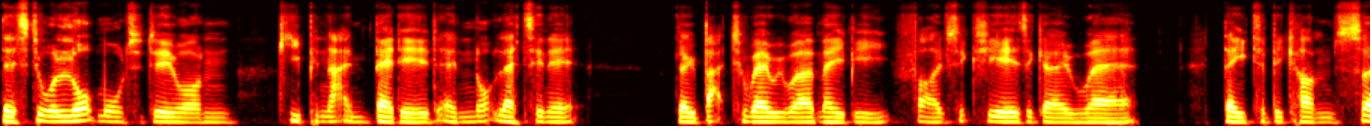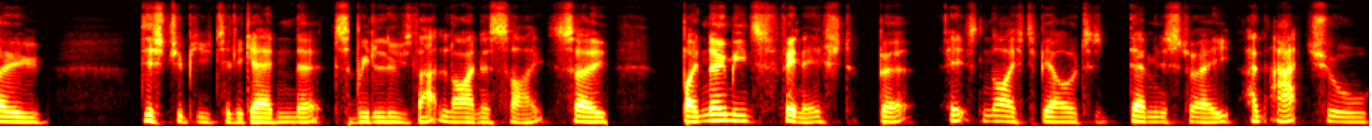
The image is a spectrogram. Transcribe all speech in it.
There's still a lot more to do on keeping that embedded and not letting it go back to where we were maybe five, six years ago, where data becomes so distributed again that we lose that line of sight. So, by no means finished, but it's nice to be able to demonstrate an actual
